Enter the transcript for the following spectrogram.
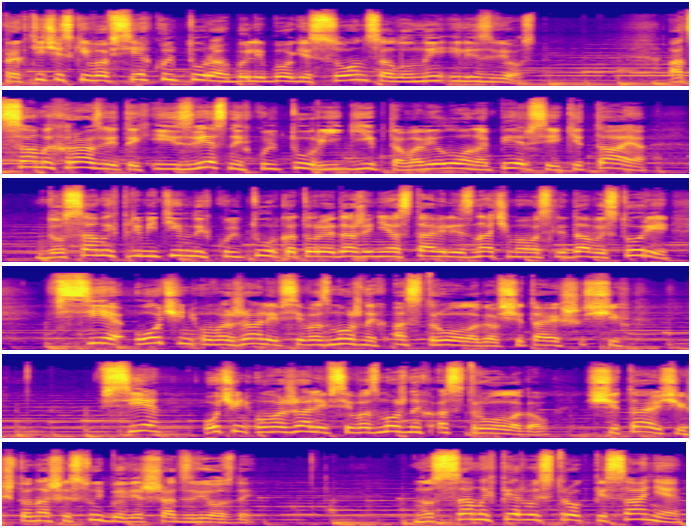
практически во всех культурах были боги Солнца, Луны или звезд. От самых развитых и известных культур Египта, Вавилона, Персии, Китая – до самых примитивных культур, которые даже не оставили значимого следа в истории, все очень уважали всевозможных астрологов, считающих все очень уважали всевозможных астрологов, считающих, что наши судьбы вершат звезды. Но с самых первых строк Писания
